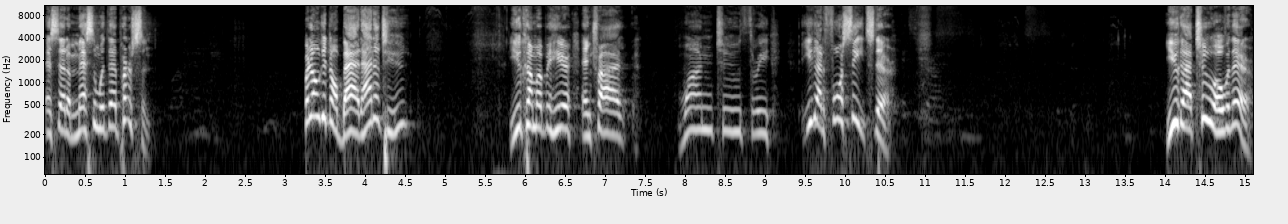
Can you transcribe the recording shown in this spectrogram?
instead of messing with that person. But don't get no bad attitude. You come up in here and try one, two, three. You got four seats there. You got two over there.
